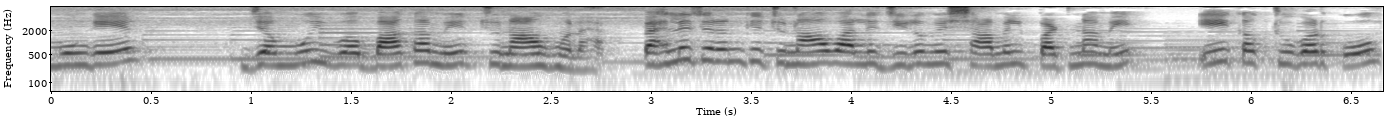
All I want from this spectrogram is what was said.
मुंगेर, जमुई व बांका में चुनाव होना है। पहले चरण के चुनाव वाले जिलों में शामिल पटना में एक अक्टूबर को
